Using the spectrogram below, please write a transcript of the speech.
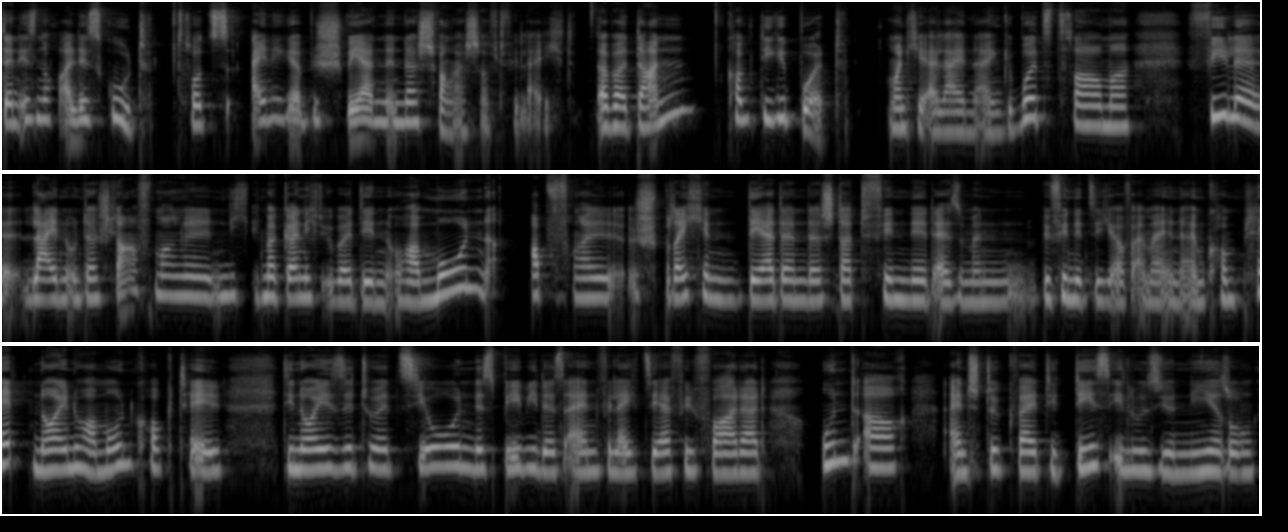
dann ist noch alles gut, trotz einiger Beschwerden in der Schwangerschaft vielleicht. Aber dann kommt die Geburt. Manche erleiden ein Geburtstrauma, viele leiden unter Schlafmangel. Nicht, ich mag gar nicht über den Hormon Abfall sprechen, der dann da stattfindet. Also man befindet sich auf einmal in einem komplett neuen Hormoncocktail. Die neue Situation, das Baby, das einen vielleicht sehr viel fordert und auch ein Stück weit die Desillusionierung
